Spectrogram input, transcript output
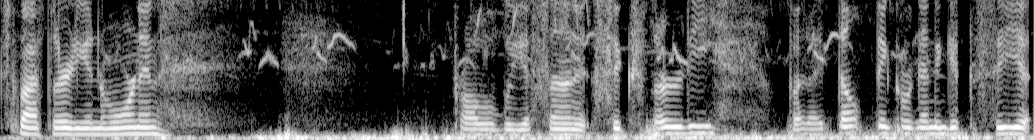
It's 5.30 in the morning. Probably a sun at 6.30, but I don't think we're going to get to see it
